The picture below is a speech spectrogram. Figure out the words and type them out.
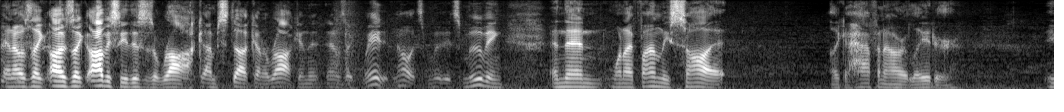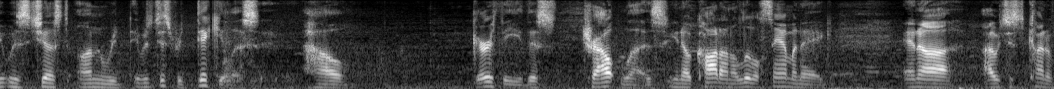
and I was like, I was like, obviously this is a rock. I'm stuck on a rock, and, and I was like, wait, no, it's it's moving. And then when I finally saw it, like a half an hour later, it was just unre- it was just ridiculous how girthy this trout was you know caught on a little salmon egg and uh, i was just kind of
